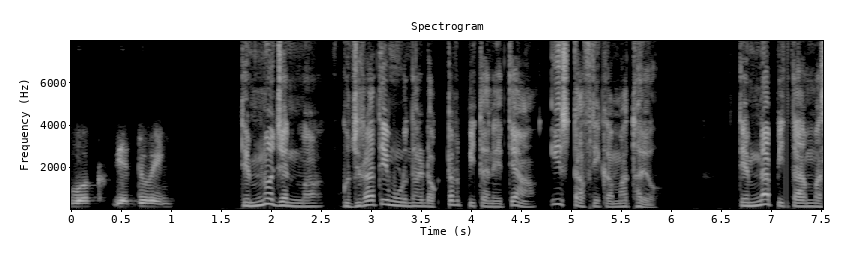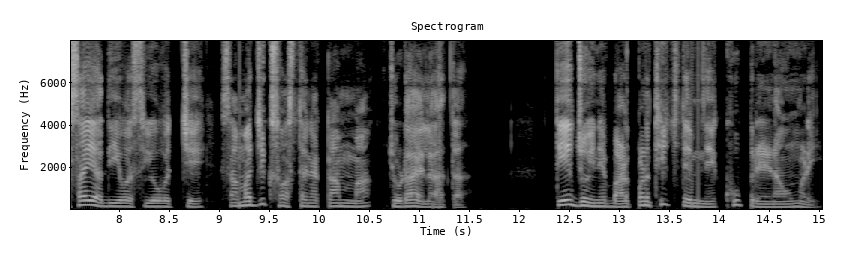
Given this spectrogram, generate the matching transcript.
work we are doing. તેમનો જન્મ ગુજરાતી મૂળના ડોક્ટર પિતાને ત્યાં ઈસ્ટ આફ્રિકામાં થયો તેમના પિતા મસાઈ આદિવાસીઓ વચ્ચે સામાજિક સ્વાસ્થ્યના કામમાં જોડાયેલા હતા. તે જોઈને બાળપણથી જ તેમને ખૂબ પ્રેરણાઓ મળી.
